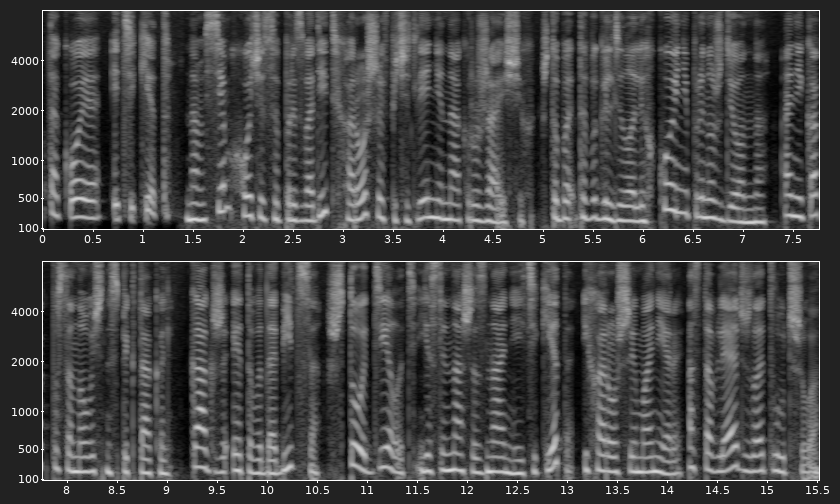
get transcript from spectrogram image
такое этикет? Нам всем хочется производить хорошее впечатление на окружающих, чтобы это выглядело легко и непринужденно, а не как постановочный спектакль. Как же этого добиться? Что делать, если наши знания этикета и хорошие манеры оставляют желать лучшего?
